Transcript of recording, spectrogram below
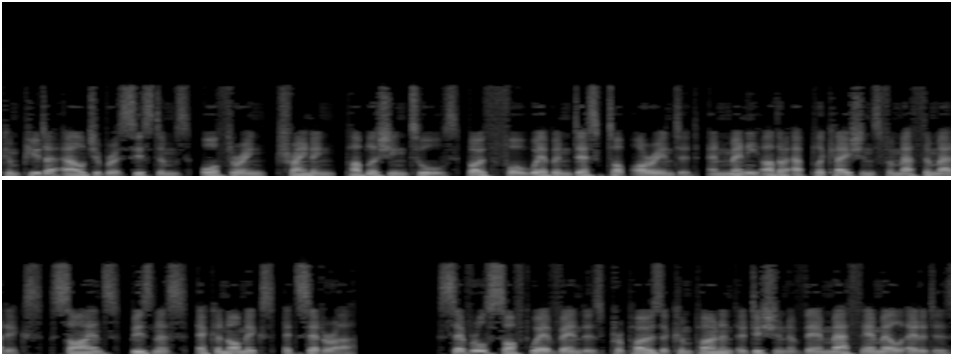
computer algebra systems, authoring, training, publishing tools both for web and desktop-oriented, and many other applications for mathematics, science, business, economics, etc. Several software vendors propose a component edition of their MathML editors,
